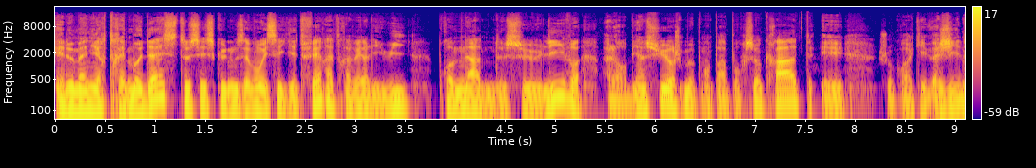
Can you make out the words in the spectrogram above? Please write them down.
et de manière très modeste, c'est ce que nous avons essayé de faire à travers les huit promenades de ce livre. Alors bien sûr, je ne me prends pas pour Socrate, et je crois qu'Ivagine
